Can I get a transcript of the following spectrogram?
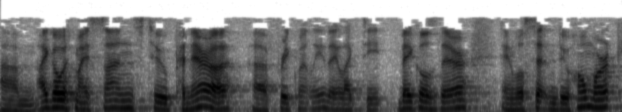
Um, I go with my sons to Panera uh, frequently. They like to eat bagels there, and we'll sit and do homework.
